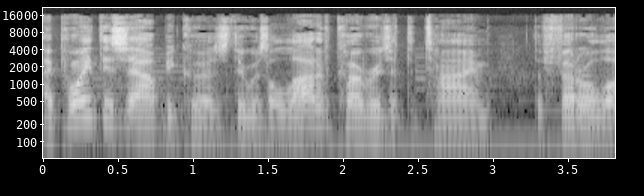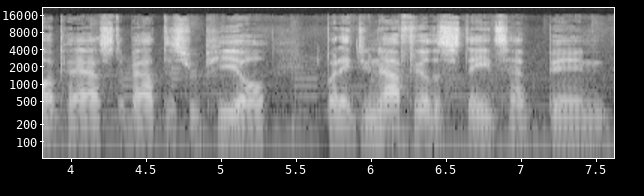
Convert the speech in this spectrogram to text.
I point this out because there was a lot of coverage at the time the federal law passed about this repeal, but I do not feel the states have been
